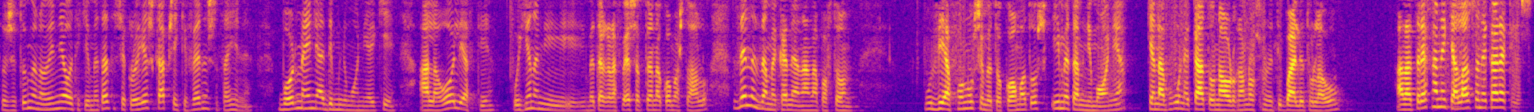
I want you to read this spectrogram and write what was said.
Το ζητούμενο είναι ότι και μετά τις εκλογές κάποια κυβέρνηση θα είναι μπορεί να είναι αντιμνημονιακή. Αλλά όλοι αυτοί που γίνανε οι μεταγραφές από το ένα κόμμα στο άλλο, δεν είδαμε κανέναν από αυτόν που διαφωνούσε με το κόμμα τους ή με τα μνημόνια και να βγουν κάτω να οργανώσουν την πάλη του λαού. Αλλά τρέχανε και αλλάζανε καρέκλες.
